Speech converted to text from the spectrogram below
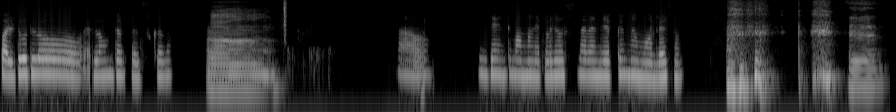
పల్లెటూరులో ఎలా ఉంటారో తెలుసు కదా. ఇదేంటి మమ్మల్ని ఎట్లా చూస్తున్నారని చెప్పి మేము వదిలేసాం.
